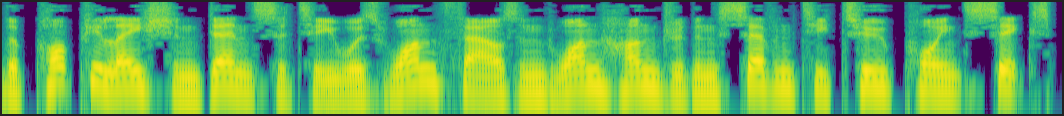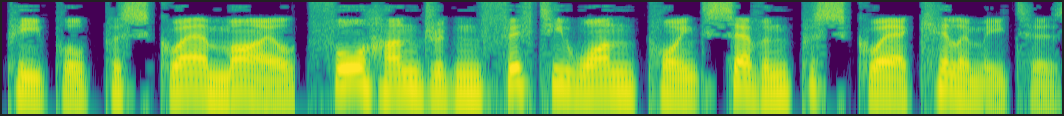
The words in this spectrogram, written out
The population density was 1,172.6 people per square mile 451.7 per square kilometers.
